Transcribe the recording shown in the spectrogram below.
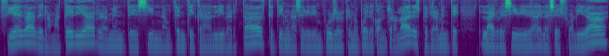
ciega de la materia, realmente sin auténtica libertad, que tiene una serie de impulsos que no puede controlar, especialmente la agresividad y la sexualidad,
